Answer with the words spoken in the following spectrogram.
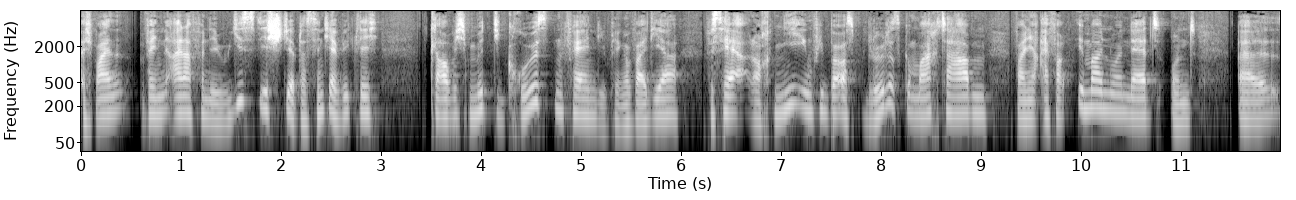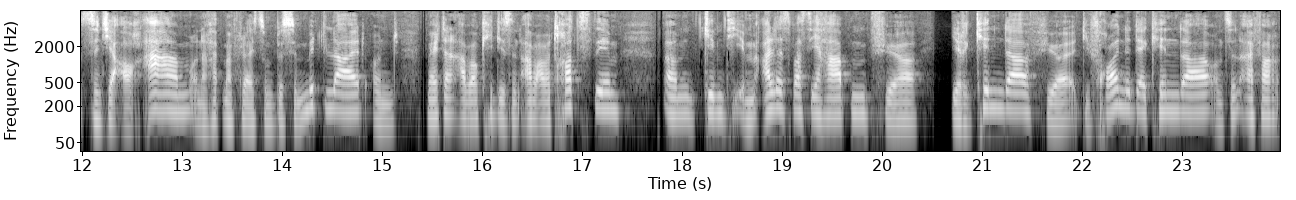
ich meine, wenn einer von den Weasleys stirbt, das sind ja wirklich glaube ich, mit die größten Fanlieblinge, weil die ja bisher noch nie irgendwie was Blödes gemacht haben, waren ja einfach immer nur nett und äh, sind ja auch arm und dann hat man vielleicht so ein bisschen Mitleid und merkt dann aber, okay, die sind arm, aber trotzdem ähm, geben die eben alles, was sie haben für ihre Kinder, für die Freunde der Kinder und sind einfach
